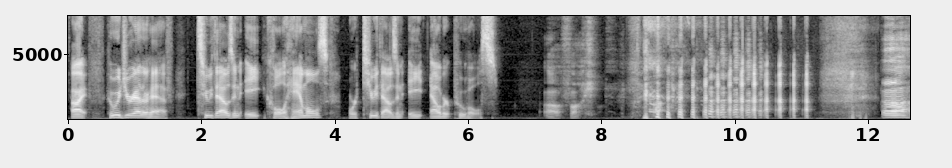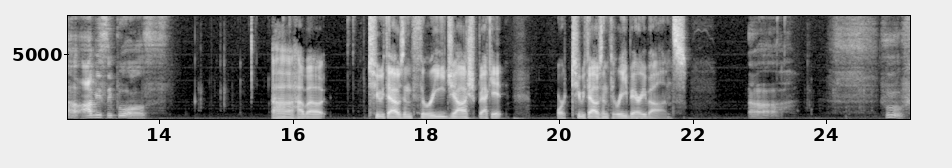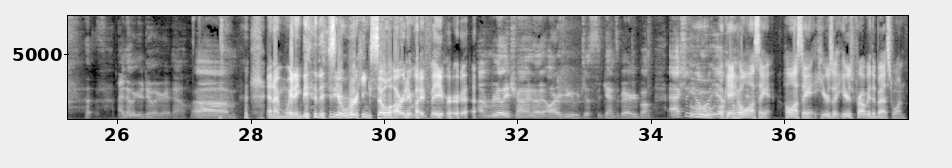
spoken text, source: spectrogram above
All right, who would you rather have? 2008 Cole Hamels or 2008 Albert Pujols? Oh fuck. uh, obviously Pujols. Uh, how about 2003 Josh Beckett or 2003 Barry Bonds? Whew. I know what you're doing right now. Um, And I'm winning. this you're working so hard in my favor. I'm really trying to argue just against Barry Bonds. Actually, you know what? Yeah, okay, hold on a second. Hold on a second. Here's a, here's probably the best one.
